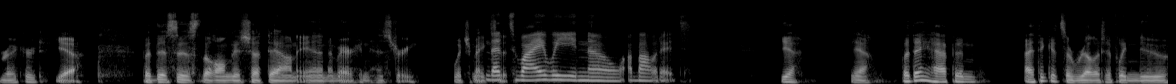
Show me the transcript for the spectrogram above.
record. Yeah. But this is the longest shutdown in American history, which makes it, That's why we know about it. Yeah. Yeah. But they happen. I think it's a relatively new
